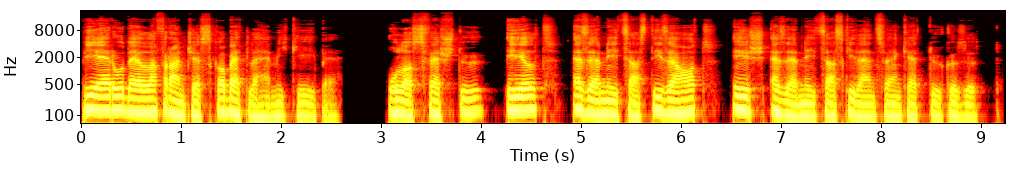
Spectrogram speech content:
Piero della Francesca betlehemi képe. Olasz festő, élt 1416 és 1492 között.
